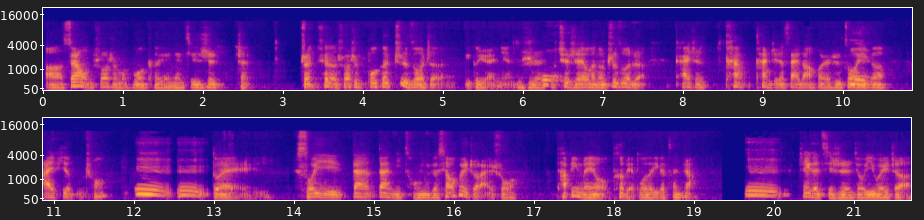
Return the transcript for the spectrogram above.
啊。虽然我们说什么播客元年，其实是准准确的说是播客制作者的一个元年，就是嗯确实有很多制作者开始看看这个赛道，或者是做一嗯个 IP 的补充。嗯嗯对，所以但但你从一个消费者来说，它并没有特别多的一个增长。嗯这个其实就意味着，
